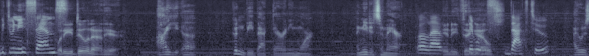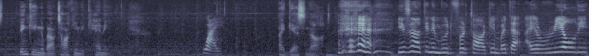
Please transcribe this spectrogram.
between his hands? What are you doing out here? I, uh, couldn't be back there anymore. I needed some air. Well, uh, Anything there was else? That too. I was thinking about talking to Kenny. Why? I guess not. He's not in the mood for talking, but uh, I really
